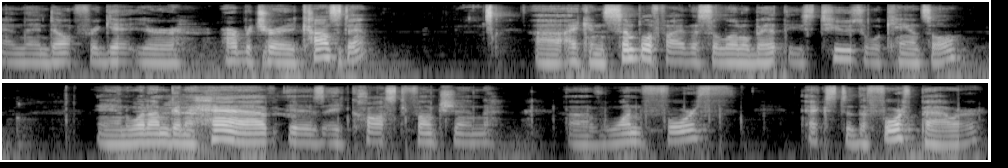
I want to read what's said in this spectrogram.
And then don't forget your arbitrary constant. Uh, I can simplify this a little bit. These 2's will cancel. And what I'm going to have is a cost function of 1 fourth x to the fourth power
